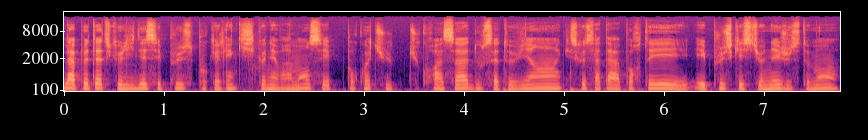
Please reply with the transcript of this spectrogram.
Là, peut-être que l'idée, c'est plus pour quelqu'un qui s'y connaît vraiment, c'est pourquoi tu, tu crois à ça, d'où ça te vient, qu'est-ce que ça t'a apporté, et, et plus questionner justement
